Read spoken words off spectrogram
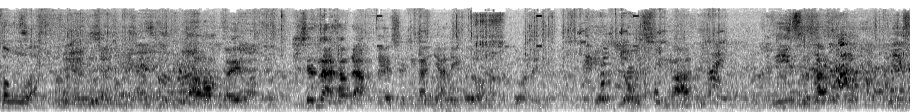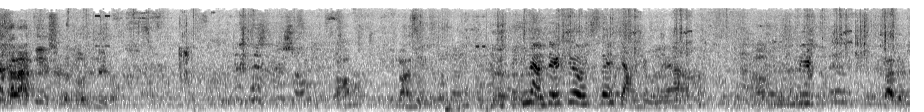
疯了。好了，可以了。现在他们两个对视，你看眼里都有了很多那种友友情啊什么。第一次他第一次他俩对视的都是那种。你们俩。对视是在讲什么呀？大点声。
